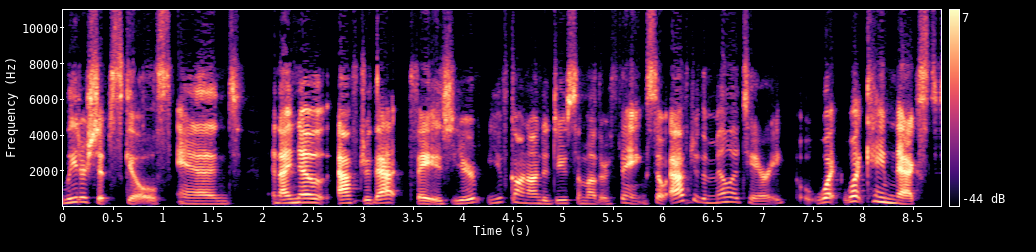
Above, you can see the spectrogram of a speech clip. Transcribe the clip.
leadership skills and and I know after that phase you're you've gone on to do some other things. So after the military, what what came next?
